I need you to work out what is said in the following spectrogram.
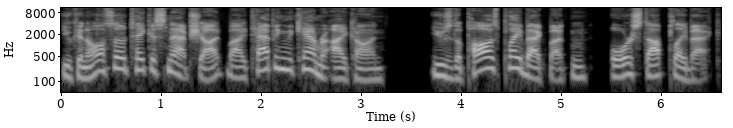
You can also take a snapshot by tapping the camera icon, use the pause playback button, or stop playback.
